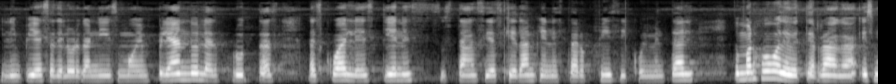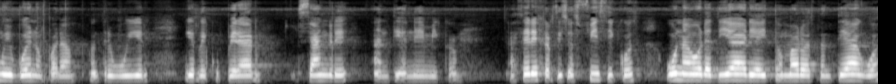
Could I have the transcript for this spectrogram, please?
y limpieza del organismo empleando las frutas, las cuales tienen sustancias que dan bienestar físico y mental. Tomar jugo de beterraga es muy bueno para contribuir y recuperar sangre antianémica. Hacer ejercicios físicos una hora diaria y tomar bastante agua.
